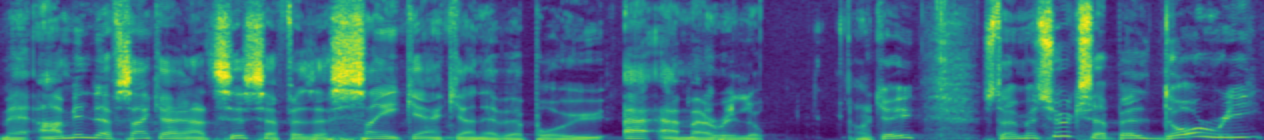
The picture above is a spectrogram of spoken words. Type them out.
mais en 1946, ça faisait cinq ans qu'il n'y en avait pas eu à Amarillo. OK? C'est un monsieur qui s'appelle Dory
